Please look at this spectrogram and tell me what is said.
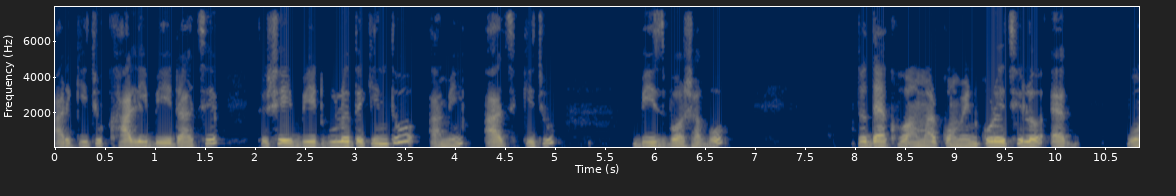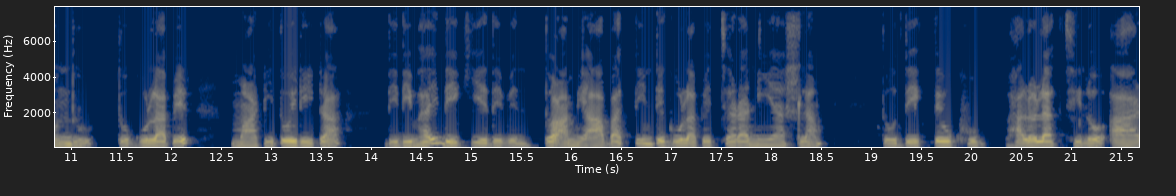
আর কিছু খালি বেড আছে। তো সেই বেডগুলোতে কিন্তু আমি আজ কিছু বীজ বসাবো। তো দেখো আমার কমেন্ট করেছিল এক বন্ধু, তো গোলাপের মাটি তৈরিটা দিদিভাই দেখিয়ে দেবেন। তো আমি আবার তিনটে গোলাপের চারা নিয়ে আসলাম। তো দেখতেও খুব ভালো লাগছিল। আর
